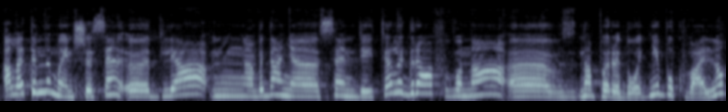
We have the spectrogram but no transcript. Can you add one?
Але тим не менше, е, для видання Sandy Telegraph вона е, напередодні буквально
